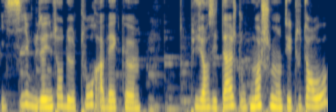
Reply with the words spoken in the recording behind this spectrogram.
ici, vous avez une sorte de tour avec plusieurs étages. Donc moi, je suis montée tout en haut.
